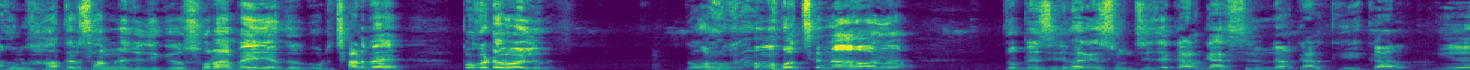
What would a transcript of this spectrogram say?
এখন হাতের সামনে যদি কেউ সোনা পেয়ে যায়, তো ওর ছাড়বে? পকেটে ভরে নেবে। তো ওরকম হচ্ছে না, হওয়া না। তো বেশিরভাগই শুনছি যে কার গ্যাস সিলিন্ডার, কার কি, কার ইয়ে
